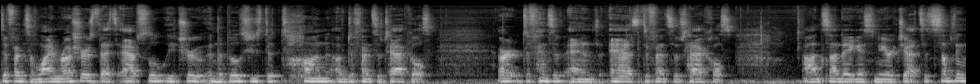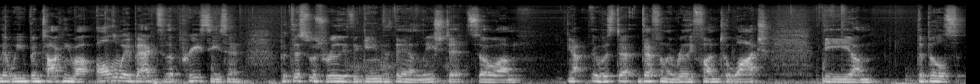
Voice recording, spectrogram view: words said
defensive line rushers. That's absolutely true. And the Bills used a ton of defensive tackles or defensive ends as defensive tackles on Sunday against the New York Jets. It's something that we've been talking about all the way back to the preseason, but this was really the game that they unleashed it. So um, yeah, it was de- definitely really fun to watch the um, the Bills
